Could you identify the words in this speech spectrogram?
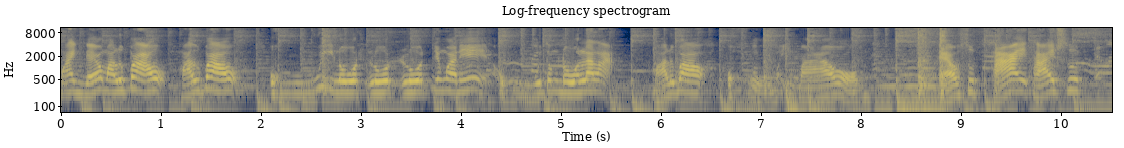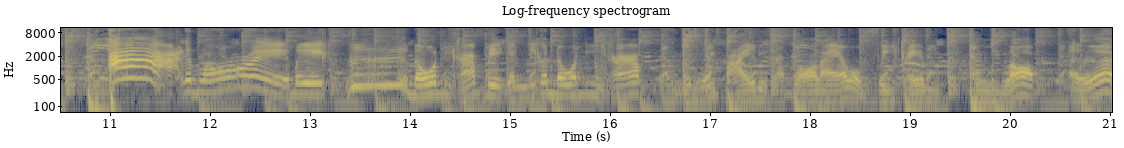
มาอีกแล้วมาหรือเปล่า มาหรือเปล่า โอ้โหโหลดโหลดโหลดจังหวะนี้โอ้โหต้องโดนแล้วล่ะ มาหรือเปล่าโอ้โหไม่มาผมแถวสุดท้ายท้ายสุดอ้าเรียบร้อยเบรกโดนดิครับเบรกอย่างนี้ก็โดนดิครับโอ้ยไปดิครับรอแล้วผมฟรีเกมอีกหนึ่งรอบ เออ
